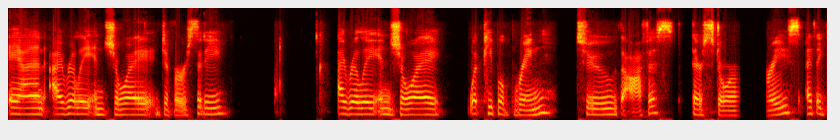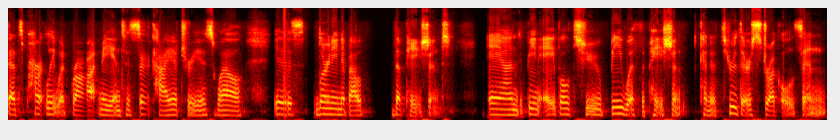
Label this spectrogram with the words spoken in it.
And I really enjoy diversity. I really enjoy what people bring to the office, their stories. I think that's partly what brought me into psychiatry as well, is learning about the patient and being able to be with the patient kind of through their struggles and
